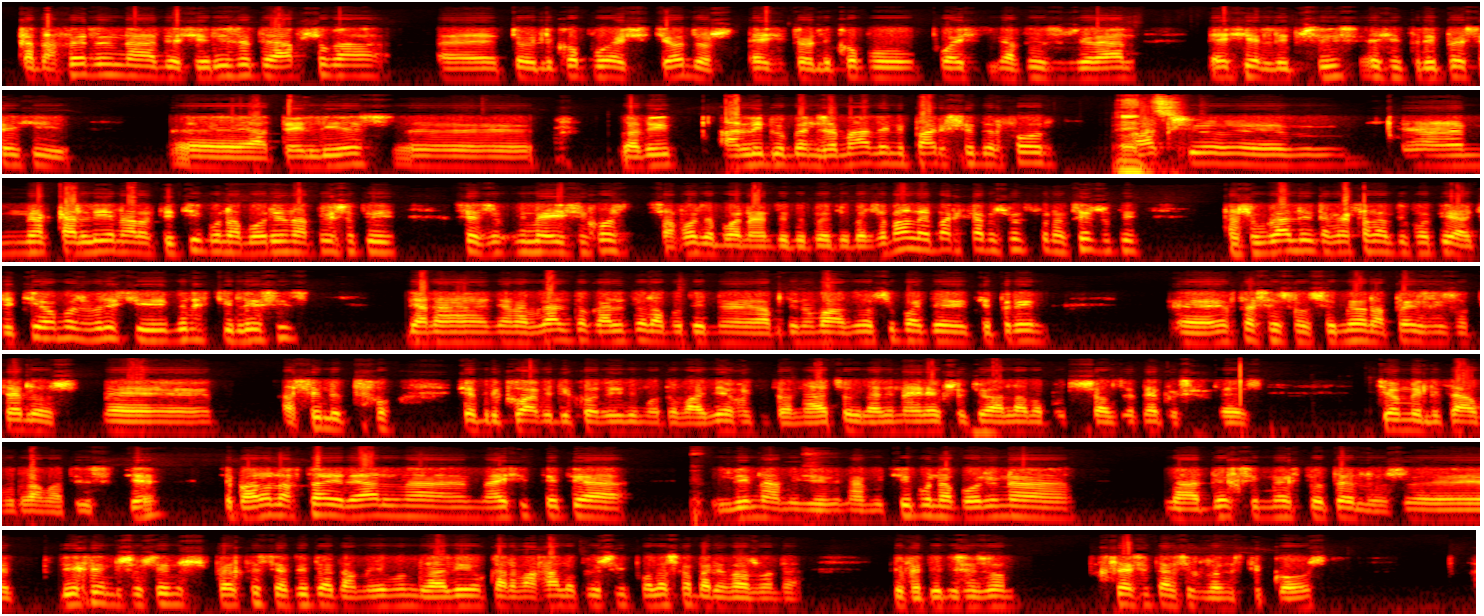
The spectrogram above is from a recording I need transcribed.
καταφέρνει να διαχειρίζεται άψογα ε, το υλικό που έχει. Και όντως έχει το υλικό που, που έχει αυτή της Real. Έχει ελλείψεις, έχει τρύπες, έχει ε, ατέλειες. Ε, δηλαδή αν λείπει ο Μπενζεμά δεν υπάρχει center for Έτσι. άξιο, ε, ε, μια καλή εναλλακτική που να μπορεί να πεις ότι ξέρεις, είμαι ησυχός, σαφώς δεν μπορεί να είναι το επίπεδο του Μπενζεμά, αλλά υπάρχει κάποιος παίκτης που να ξέρεις ότι θα σου βγάλει τα κάστανα από τη φωτιά. Και εκεί όμως βρίσκει, βρίσκει λύσεις για να, για να βγάλει το καλύτερο από την, ε, από την ομάδα. Όπως είπα και, και πριν, ε, έφτασε στο σημείο να παίζει στο τέλος με ασύλληπτο κεντρικό αμυντικό δίδυμο το Βαγέχο και τον Άτσο, δηλαδή να είναι έξω και ο Αλάμα που τους άλλους δεν έπαιξε χθες και ο Μιλιτάου που τραυματίστηκε. Και παρόλα αυτά η Real να, να έχει τέτοια δύναμη και δυναμική που να μπορεί να, να αντέξει μέχρι το τέλος. Ε, δείχνει εμπιστοσύνη στους παίκτες και αυτοί το ανταμείβουν. Δηλαδή ο Καρβαχάλ, ο οποίος έχει πολλά σκαμπανεβάσματα τη φετινή σεζόν, χθες ήταν συγκλονιστικός.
